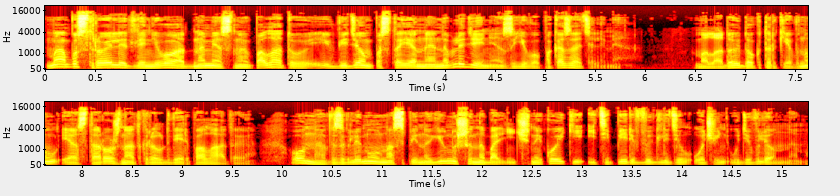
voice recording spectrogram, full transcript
мы обустроили для него одноместную палату и ведем постоянное наблюдение за его показателями». Молодой доктор кивнул и осторожно открыл дверь палаты. Он взглянул на спину юноши на больничной койке и теперь выглядел очень удивленным.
